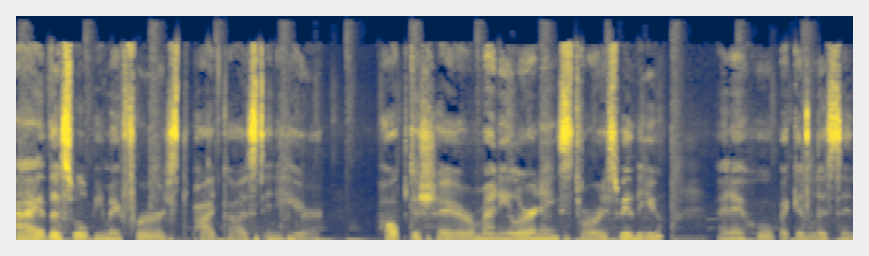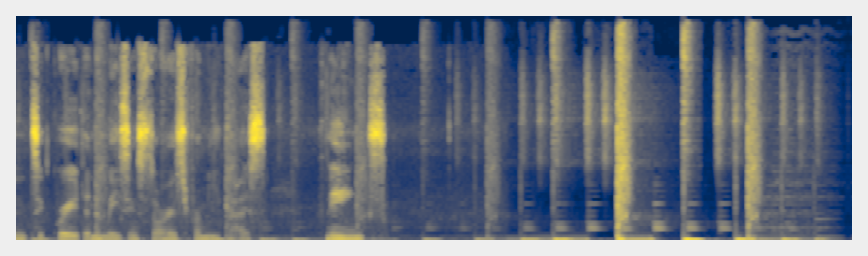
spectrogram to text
Hi, this will be my first podcast in here. Hope to share many learning stories with you, and I hope I can listen to great and amazing stories from you guys. Thanks.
